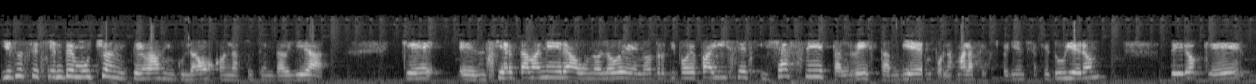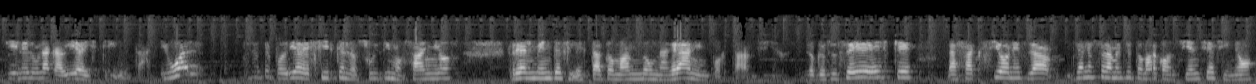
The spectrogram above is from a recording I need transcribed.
Y eso se siente mucho en temas vinculados con la sustentabilidad, que en cierta manera uno lo ve en otro tipo de países y ya sé, tal vez también por las malas experiencias que tuvieron, pero que tienen una cabida distinta. Igual, yo te podría decir que en los últimos años realmente se le está tomando una gran importancia. Lo que sucede es que las acciones ya, ya no es solamente tomar conciencia, sino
